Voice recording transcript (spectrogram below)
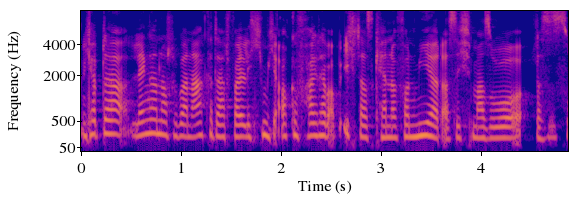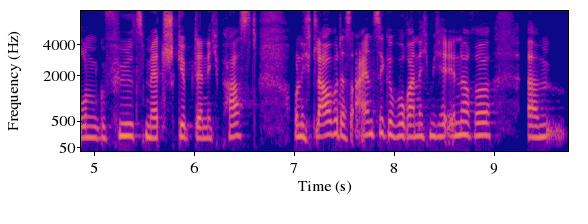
Ich habe da länger noch drüber nachgedacht, weil ich mich auch gefragt habe, ob ich das kenne von mir, dass ich mal so, dass es so ein Gefühlsmatch gibt, der nicht passt. Und ich glaube, das Einzige, woran ich mich erinnere, ähm,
